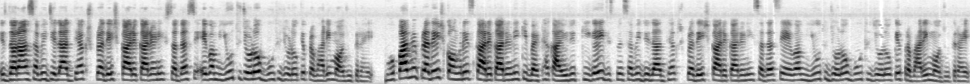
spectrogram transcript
इस दौरान सभी जिला अध्यक्ष, प्रदेश कार्यकारिणी सदस्य एवं यूथ जोड़ो, बूथ जोड़ो के प्रभारी मौजूद रहे। भोपाल में प्रदेश कांग्रेस कार्यकारिणी की बैठक आयोजित की गई, जिसमें सभी जिला अध्यक्ष, प्रदेश कार्यकारिणी सदस्य एवं यूथ जोड़ो, बूथ जोड़ो के प्रभारी मौजूद रहे।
